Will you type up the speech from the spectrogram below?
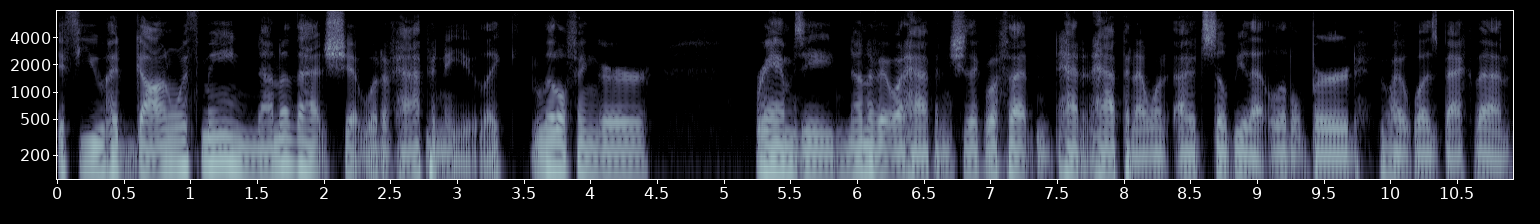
if you had gone with me, none of that shit would have happened to you. Like Littlefinger, Ramsay, none of it would happen. She's like, well, if that hadn't happened, I would I would still be that little bird who I was back then.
